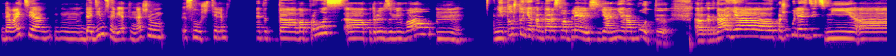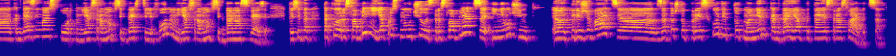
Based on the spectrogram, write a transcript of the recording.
Давайте дадим советы нашим слушателям. Этот а, вопрос а, подразумевал не то, что я, когда расслабляюсь, я не работаю. А, когда я хожу гулять с детьми, а, когда я занимаюсь спортом, я все равно всегда с телефоном, я все равно всегда на связи. То есть это такое расслабление. Я просто научилась расслабляться и не очень а, переживать за то, что происходит в тот момент, когда я пытаюсь расслабиться.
